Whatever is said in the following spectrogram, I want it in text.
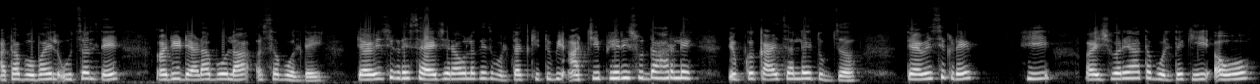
आता मोबाईल उचलते आणि डॅडा बोला असं बोलते. त्यावेळेस इकडे सयाजीराव लगेच बोलतात की तुम्ही आजची फेरीसुद्धा हरले. नेमकं काय चाललं आहे तुमचं? त्यावेळेस इकडे ही ऐश्वर्या आता बोलते की अहो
